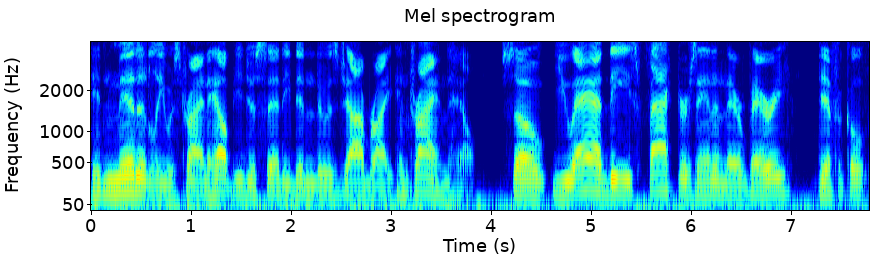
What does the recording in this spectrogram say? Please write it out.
admittedly was trying to help. You just said he didn't do his job right in trying to help. So you add these factors in, and they're very difficult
